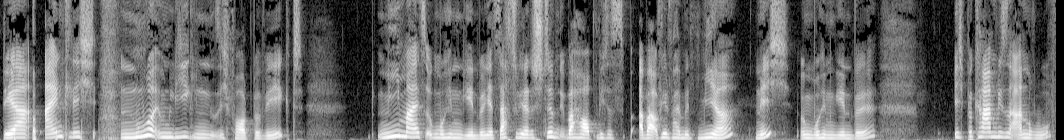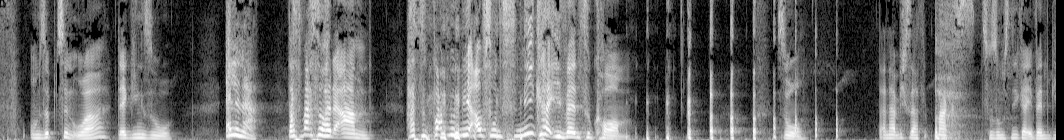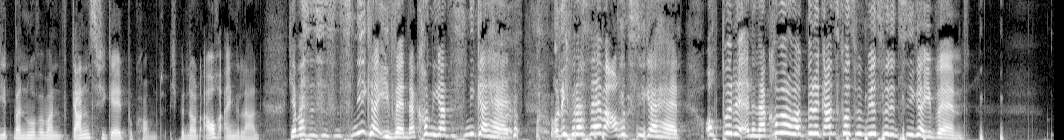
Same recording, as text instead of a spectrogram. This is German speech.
der eigentlich nur im Liegen sich fortbewegt, niemals irgendwo hingehen will. Jetzt sagst du wieder, das stimmt überhaupt nicht, das, aber auf jeden Fall mit mir nicht irgendwo hingehen will. Ich bekam diesen Anruf um 17 Uhr, der ging so. Elena, was machst du heute Abend? Hast du Bock mit mir auf so ein Sneaker-Event zu kommen? So. Dann habe ich gesagt, Max, zu so einem Sneaker-Event geht man nur, wenn man ganz viel Geld bekommt. Ich bin dort auch eingeladen. Ja, was ist das ein Sneaker-Event? Da kommen die ganzen Sneakerheads. Und ich bin doch selber auch ein Sneakerhead. Och bitte, Elena, komm doch mal bitte ganz kurz mit mir zu dem Sneaker-Event.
